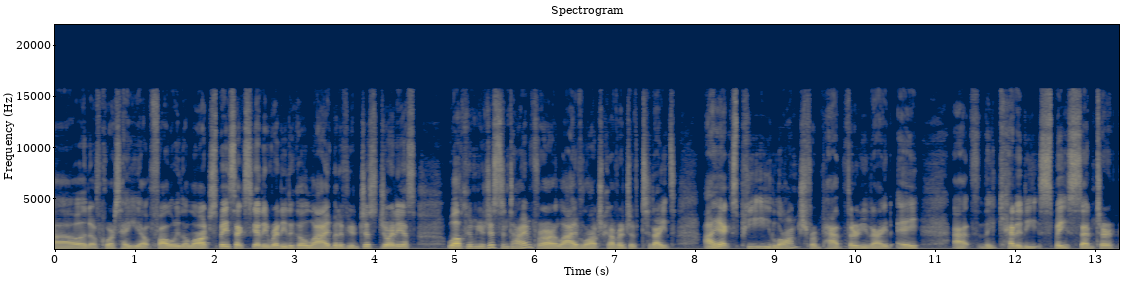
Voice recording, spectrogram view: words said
Uh, and of course, hanging out following the launch. SpaceX getting ready to go live, but if you're just joining us, welcome. You're just in time for our live launch coverage of tonight's IXPE launch from Pad 39A at the Kennedy Space Center.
